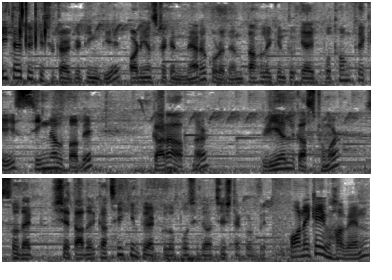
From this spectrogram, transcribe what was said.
এই টাইপের কিছু টার্গেটিং দিয়ে অডিয়েন্সটাকে ন্যারো করে দেন, তাহলে কিন্তু এআই প্রথম থেকেই সিগন্যাল পাবে কারা আপনার রিয়েল কাস্টমার সো দ্যাট সে তাদের কাছেই কিন্তু অ্যাডগুলো পৌঁছে দেওয়ার চেষ্টা করবে। অনেকেই ভাবেন,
